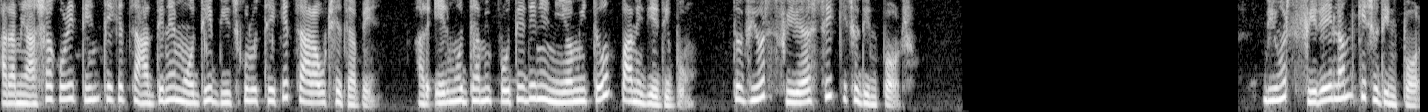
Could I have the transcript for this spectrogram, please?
আর আমি আশা করি তিন থেকে চার দিনের মধ্যে বীজগুলো থেকে চারা উঠে যাবে। আর এর মধ্যে আমি প্রতিদিনই নিয়মিত পানি দিয়ে দিব। তো ভিউয়ার্স ফিরে আসছি কিছুদিন পর। ভিউয়ার্স ফিরে এলাম কিছুদিন পর।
